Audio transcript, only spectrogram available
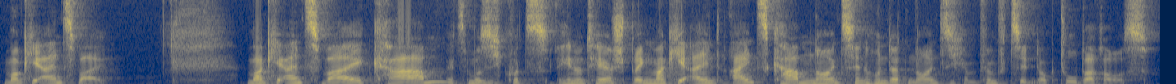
Monkey Island 2. Monkey Island 2 kam, jetzt muss ich kurz hin und her springen. Monkey Island 1 kam 1990 am 15. Oktober raus.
